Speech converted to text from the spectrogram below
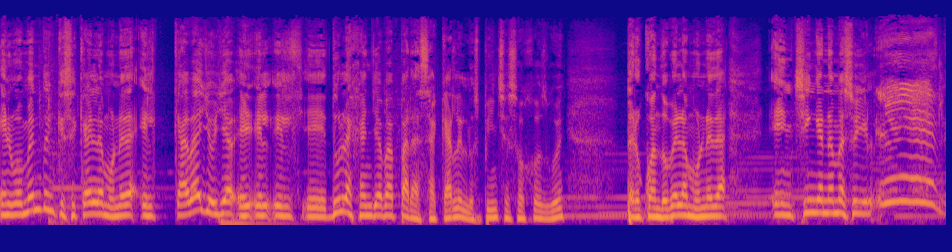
En el momento en que se cae la moneda, el caballo ya, el, el, el, eh, Dullahan ya va para sacarle los pinches ojos, güey. Pero cuando ve la moneda, en chinga nada más oye el... "Eh",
